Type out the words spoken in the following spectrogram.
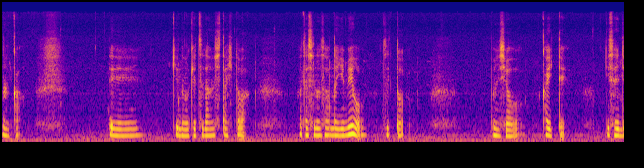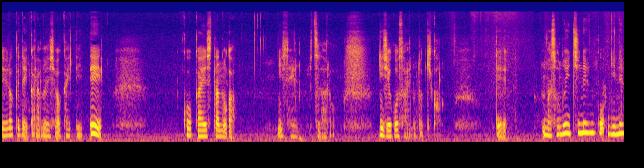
うん。なんかで昨日決断した人は私のそんな夢をずっと文章を書いて2016年から文章を書いていて公開したのが2000いつだろう。25歳の時か。でまあその1年後2年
